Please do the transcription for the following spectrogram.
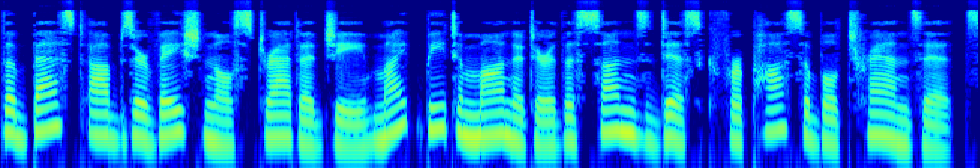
The best observational strategy might be to monitor the Sun's disk for possible transits,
